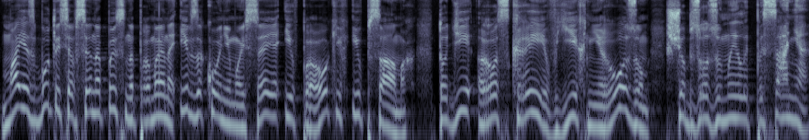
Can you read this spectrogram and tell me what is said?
Має збутися все написане про мене і в законі Мойсея, і в пророках, і в псалмах. Тоді розкрив їхній розум, щоб зрозуміли Писання.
